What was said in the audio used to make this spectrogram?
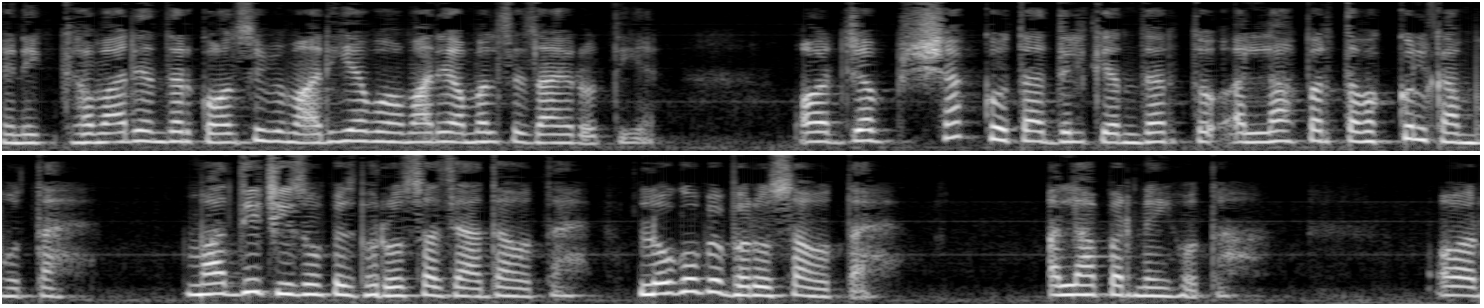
یعنی ہمارے اندر کون سی بیماری ہے، وہ ہمارے عمل سے ظاہر ہوتی ہے۔ اور جب شک ہوتا ہے دل کے اندر، تو اللہ پر توکل کم ہوتا ہے۔ مادی چیزوں پہ بھروسہ زیادہ ہوتا ہے۔ لوگوں پہ بھروسہ ہوتا ہے۔ اللہ پر نہیں ہوتا۔ اور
